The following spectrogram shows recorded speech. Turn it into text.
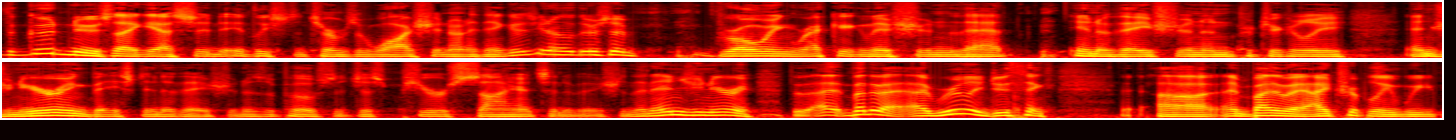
the good news, I guess, in, at least in terms of Washington, I think, is you know there's a growing recognition that innovation, and particularly engineering-based innovation, as opposed to just pure science innovation, that engineering. By the way, I really do think, uh, and by the way, IEEE, we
